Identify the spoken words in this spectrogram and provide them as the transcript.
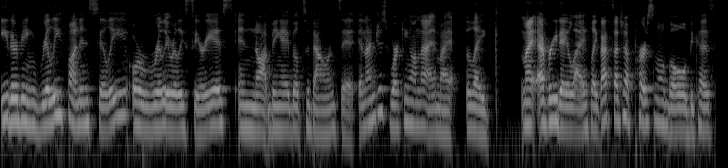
either being really fun and silly or really really serious and not being able to balance it. And i'm just working on that in my like my everyday life. Like that's such a personal goal because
